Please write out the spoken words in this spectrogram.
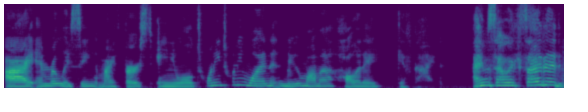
I am releasing my first annual 2021 New Mama Holiday Gift Guide. I'm so excited.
